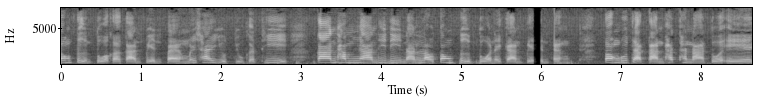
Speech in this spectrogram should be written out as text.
ต้องตื่นตัวกับการเปลี่ยนแปลงไม่ใช่หยุดอยู่กับที่ การทำงานที่ดีนั้นเราต้องตื่นตัวในการเปลี่ยนแปลง ต้องรู้จักการพัฒนาตัวเอง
